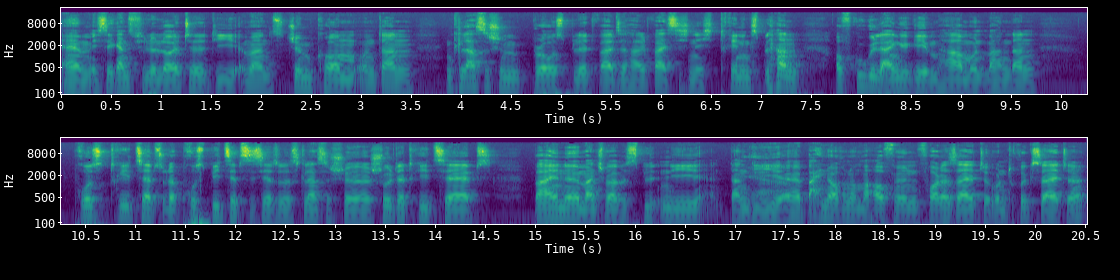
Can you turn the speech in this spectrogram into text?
Ähm, ich sehe ganz viele Leute, die immer ins Gym kommen und dann einen klassischen Bro-Split, weil sie halt, weiß ich nicht, Trainingsplan auf Google eingegeben haben und machen dann Brust-Trizeps oder Brust-Bizeps ist ja so das klassische Schulter-Trizeps, Beine, manchmal splitten die dann die äh, Beine auch nochmal auf in Vorderseite und Rückseite.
